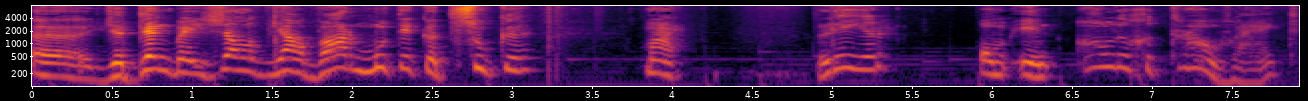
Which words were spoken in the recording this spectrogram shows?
uh, je denkt bij jezelf, ja, waar moet ik het zoeken? Maar leer om in alle getrouwheid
